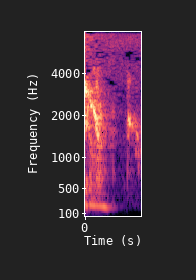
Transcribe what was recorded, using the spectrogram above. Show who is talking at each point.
Speaker 1: Yeah.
